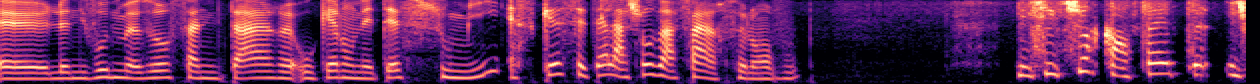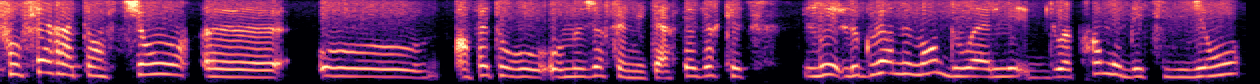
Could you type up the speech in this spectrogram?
euh, le niveau de mesures sanitaires auquel on était soumis. Est-ce que c'était la chose à faire selon vous? Mais c'est sûr qu'en fait, il faut faire attention euh, aux, en fait, aux, aux mesures sanitaires. C'est-à-dire que les- le gouvernement doit, aller- doit prendre les décisions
